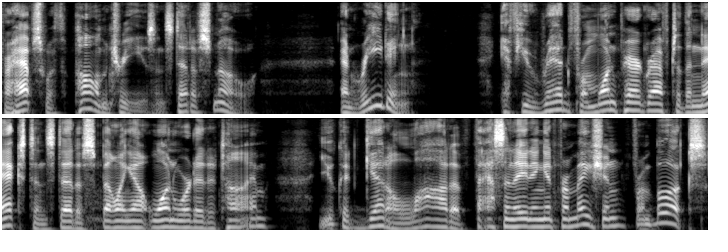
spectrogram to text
perhaps with palm trees instead of snow. And reading. If you read from one paragraph to the next instead of spelling out one word at a time, you could get a lot of fascinating information from books.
